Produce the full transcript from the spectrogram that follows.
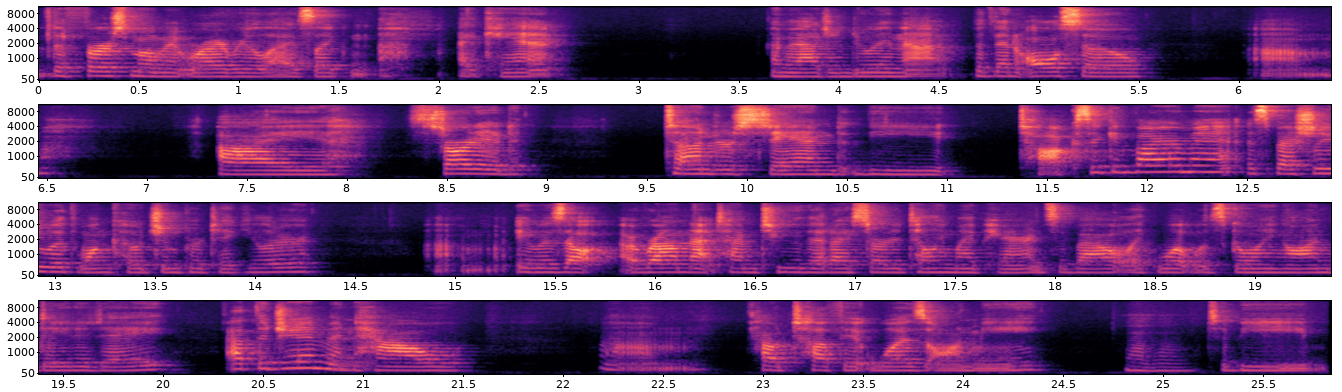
the first moment where I realized like I can't imagine doing that. But then also, um, I started to understand the toxic environment, especially with one coach in particular. Um, it was around that time too that I started telling my parents about like what was going on day to day at the gym and how um, how tough it was on me mm-hmm. to be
